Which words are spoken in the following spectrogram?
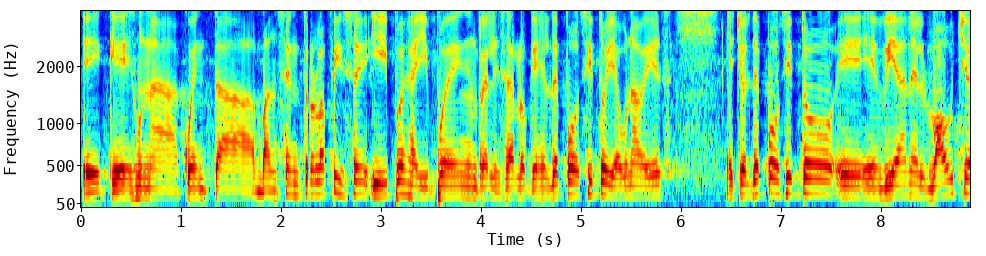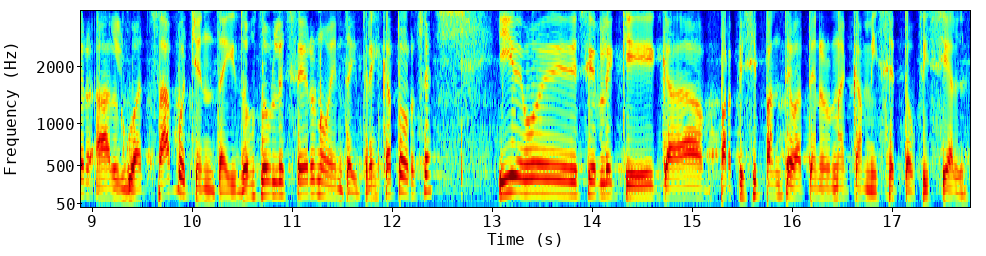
eh, que es una cuenta Bancentro La FICE y pues ahí pueden realizar lo que es el depósito y a una vez hecho el depósito eh, envían el voucher al WhatsApp 82009314 y debo de decirle que cada participante va a tener una camiseta oficial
